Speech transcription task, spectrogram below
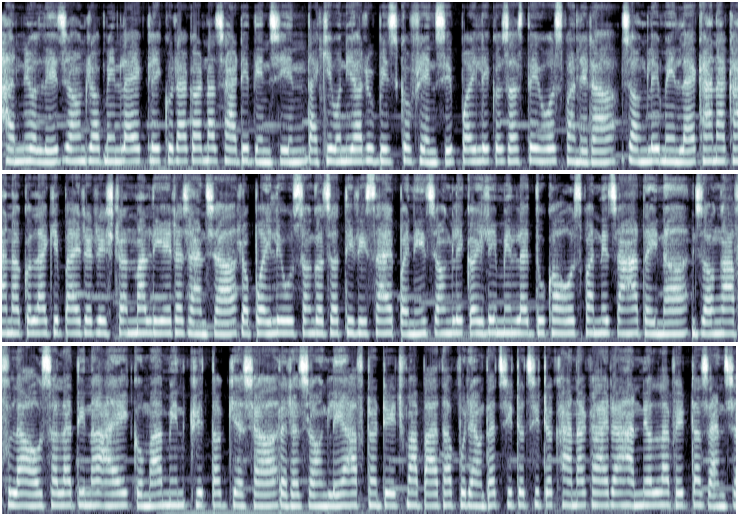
हान्युलले जङ र मिनलाई एक्लै कुरा गर्न छाडिदिन्छन् ताकि उनीहरू बीचको फ्रेन्डसिप पहिलेको जस्तै होस् भनेर। जङले मिनलाई खाना खानको लागि बाहिर रेस्टुरेन्टमा लिएर जान्छ र पहिले उसँग जति रिसाए पनि जङले कहिले मिनलाई दुःख होस् भन्ने चाहँदैन जङ आफूलाई हौसला दिन आएकोमा मिन कृतज्ञ छ तर जङले आफ्नो डेटमा बाधा पुर्याउँदा छिटो छिटो खाना खाएर हान्यललाई भेट्न जान्छ।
